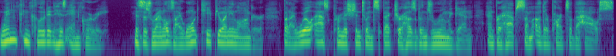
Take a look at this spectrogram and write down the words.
Wynne concluded his inquiry. Mrs. Reynolds, I won't keep you any longer, but I will ask permission to inspect your husband's room again, and perhaps some other parts of the house.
